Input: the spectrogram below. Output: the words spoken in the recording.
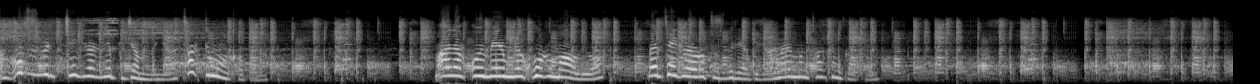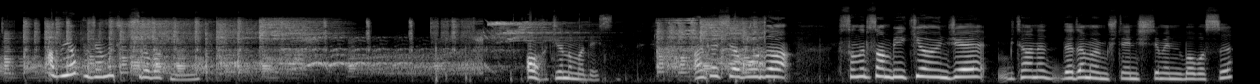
Ama 31 tekrar yapacağım ben ya. Taktım onu kafana. Madem oyun benim rekorumu alıyor. Ben tekrar 31 yapacağım. Ben bunu takım kapayım. Abi yapacağım hiç kusura bakmayın. Oh canıma değsin. Arkadaşlar burada sanırsam bir iki önce bir tane dedem ölmüştü eniştemin babası.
